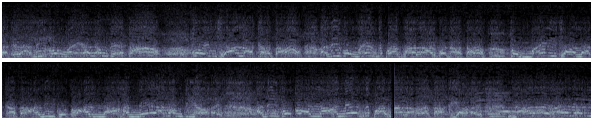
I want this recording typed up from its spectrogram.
अगर अली को मैं अलम देता तो इंशाअल्लाह कहता। अली को मैं सिपा सालार बनाता तो मैं इंशाला कहता। अली को तो अल्लाह ने अलम दिया है। अली को तो अल्लाह ने सिपा सालार अता किया है। नारायण हैदरी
